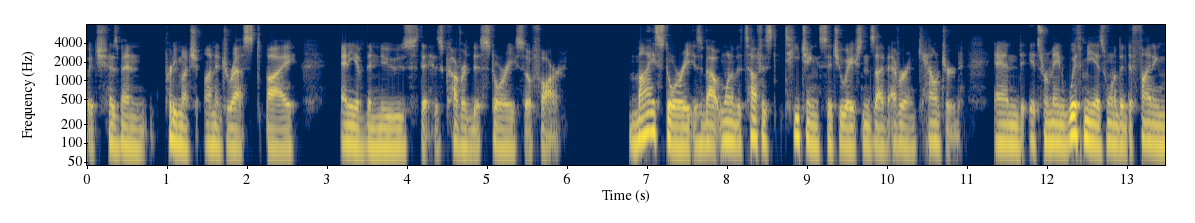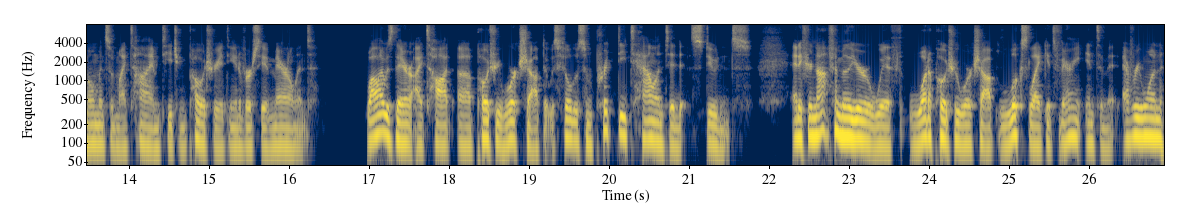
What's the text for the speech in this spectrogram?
which has been pretty much unaddressed by any of the news that has covered this story so far. My story is about one of the toughest teaching situations I've ever encountered, and it's remained with me as one of the defining moments of my time teaching poetry at the University of Maryland. While I was there, I taught a poetry workshop that was filled with some pretty talented students. And if you're not familiar with what a poetry workshop looks like, it's very intimate. Everyone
